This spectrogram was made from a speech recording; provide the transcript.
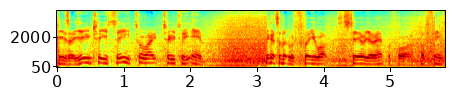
Here's a UTC 2822M. I think it's a little 3 watt stereo amplifier, I think,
